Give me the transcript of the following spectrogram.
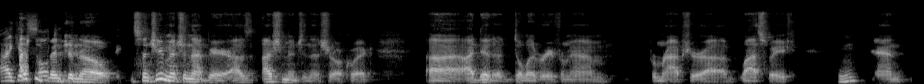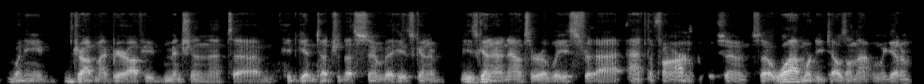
I guess I should mention though, since you mentioned that beer, I was I should mention this real quick. Uh, I did a delivery from him from Rapture uh, last week, Mhm. and when he dropped my beer off, he mentioned that um, he'd get in touch with us soon, but he's gonna he's gonna announce a release for that at the farm pretty soon. So we'll have more details on that when we get them.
